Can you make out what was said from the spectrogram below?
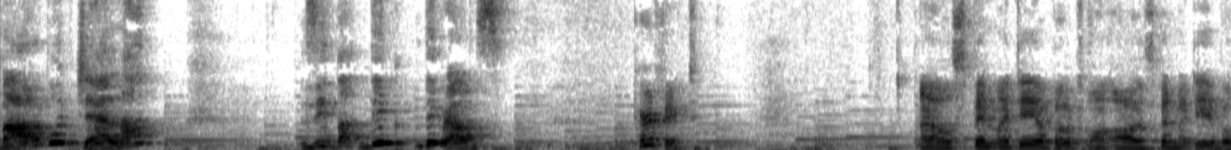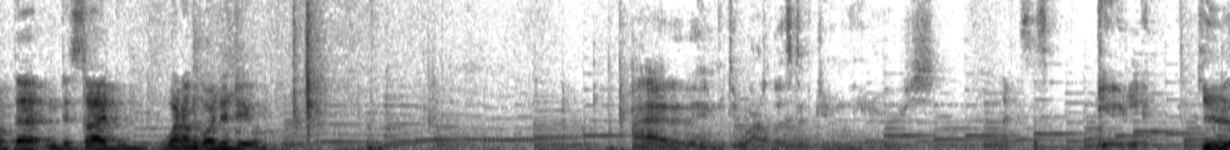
Barbucella. The, ba- the, the grounds. Perfect. I'll spend my day about uh, uh, spend my day about that and decide what I'm going to do. I added him to our list of gym leaders. Nice. Cool.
